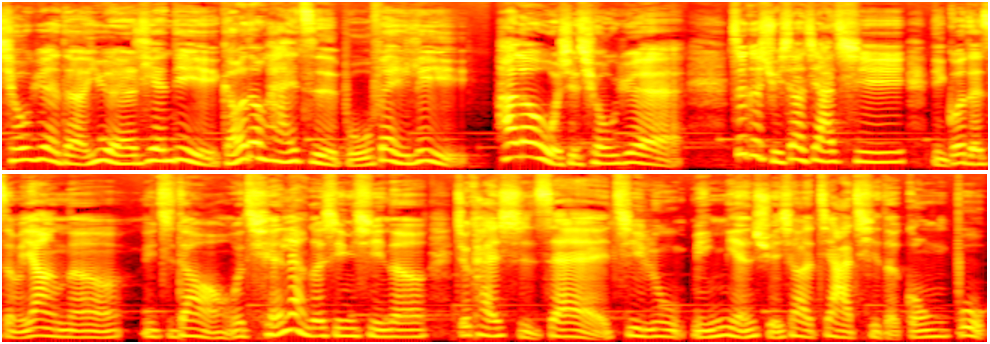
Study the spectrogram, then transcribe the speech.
秋月的育儿天地，搞懂孩子不费力。Hello，我是秋月。这个学校假期你过得怎么样呢？你知道，我前两个星期呢就开始在记录明年学校假期的公布，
